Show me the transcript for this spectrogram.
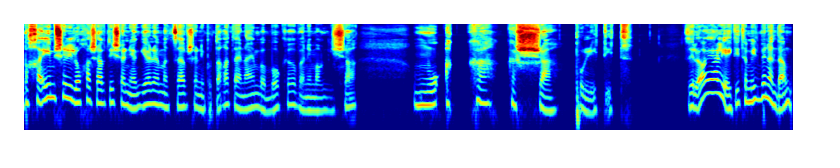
בחיים שלי לא חשבתי שאני אגיע למצב שאני פותחת את העיניים בבוקר ואני מרגישה מועקה קשה פוליטית. זה לא היה לי, הייתי תמיד בן אדם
